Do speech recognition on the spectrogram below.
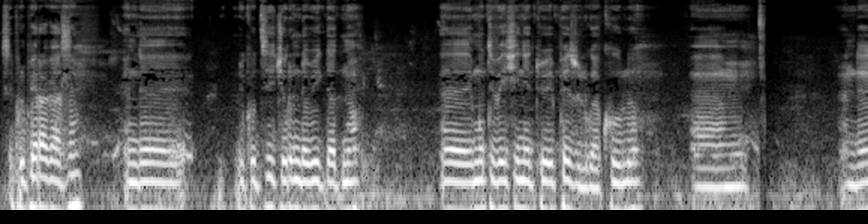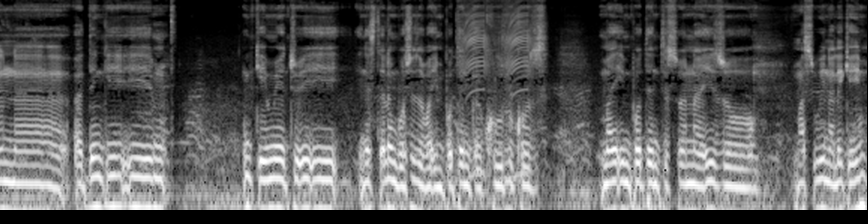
siprepare kahle and uh, you could see during the week that no uh, motivation yethu iphezulu kakhulu um and then uh, I think i- i- igame yethu i- nestellenbosch izoba important kakhulu because my important sona izo masiwina le game.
